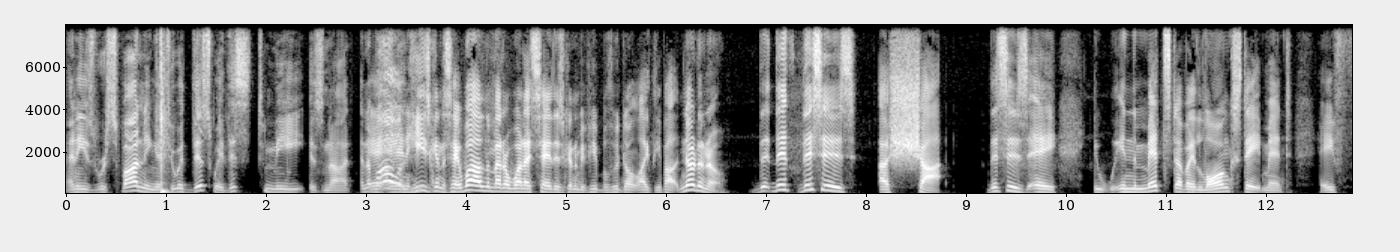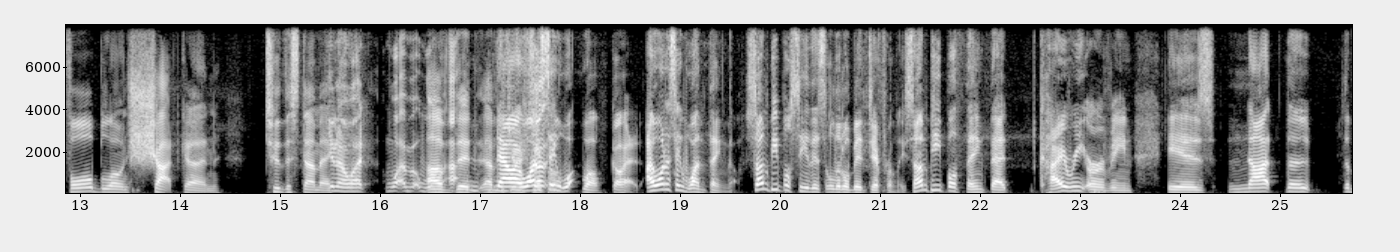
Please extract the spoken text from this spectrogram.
and he's responding to it this way. This to me is not an And- apology. And he's going to say, well, no matter what I say, there's going to be people who don't like the apology. No, no, no. Th- This, this is a shot. This is a, in the midst of a long statement, a full blown shotgun to the stomach you know what? Wha- wha- of the. Of now the I want to say well, go ahead. I want to say one thing though. Some people see this a little bit differently. Some people think that Kyrie Irving is not the the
